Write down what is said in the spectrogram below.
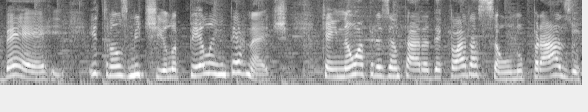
br e transmiti-la pela internet. Quem não apresentar a declaração no prazo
